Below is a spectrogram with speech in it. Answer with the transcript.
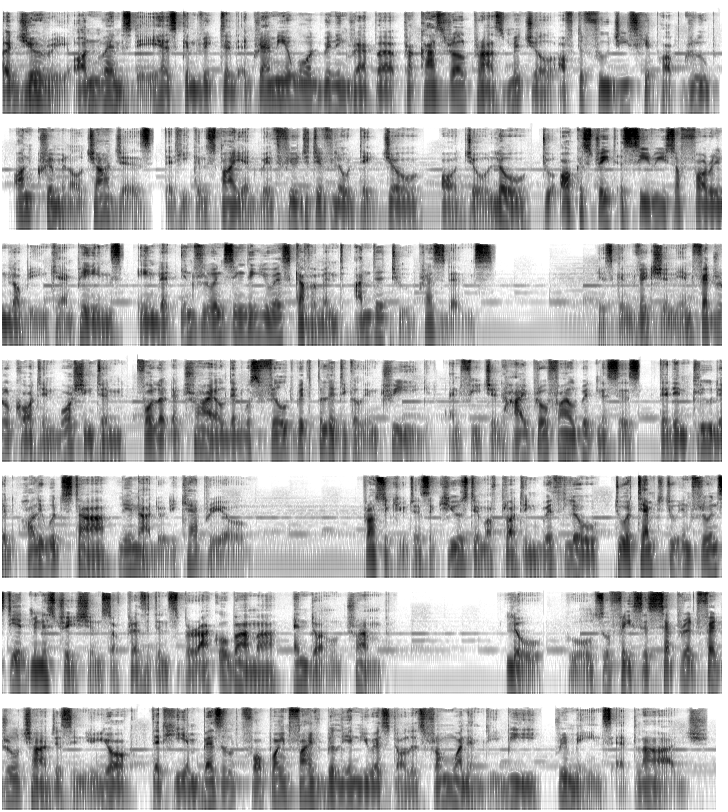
A jury on Wednesday has convicted a Grammy Award winning rapper Prakazrel Pras Michel of the Fugees hip hop group on criminal charges that he conspired with fugitive Low Taek Jho, or Jho Low, to orchestrate a series of foreign lobbying campaigns aimed at influencing the US government under two presidents. His conviction in federal court in Washington followed a trial that was filled with political intrigue and featured high-profile witnesses that included Hollywood star Leonardo DiCaprio. Prosecutors accused him of plotting with Low to attempt to influence the administrations of Presidents Barack Obama and Donald Trump. Low, who also faces separate federal charges in New York that he embezzled 4.5 billion US dollars from 1MDB, remains at large.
